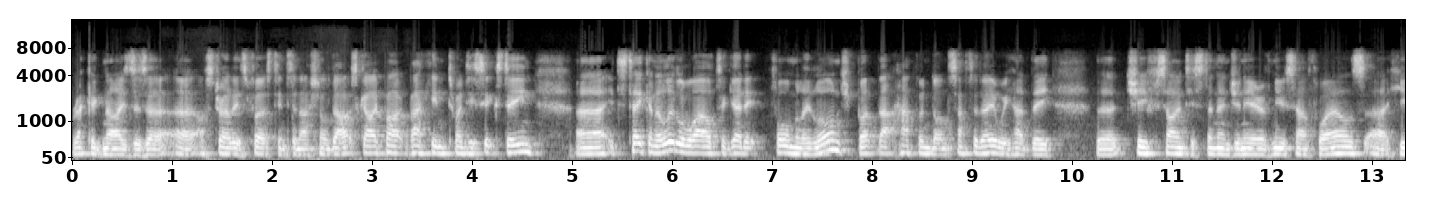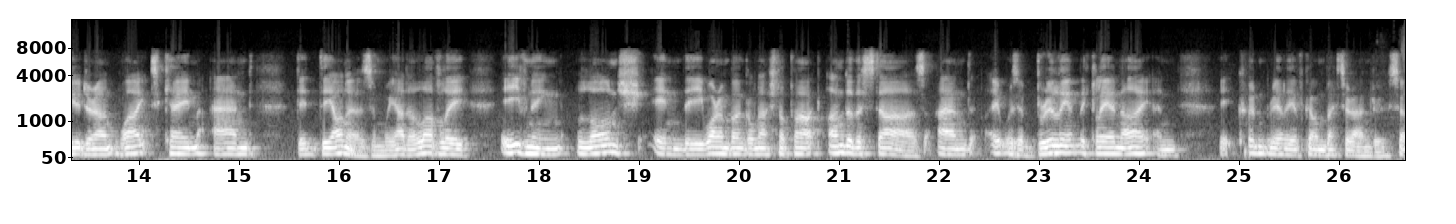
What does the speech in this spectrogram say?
recognised as a, a Australia's first international dark sky park back in 2016. Uh, it's taken a little while to get it formally launched, but that happened on Saturday. We had the the chief scientist and engineer of New South Wales, uh, Hugh Durrant-Whyte, came and did the honours, and we had a lovely evening launch in the Warrumbungle National Park under the stars, and it was a brilliantly clear night, and it couldn't really have gone better, Andrew. So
